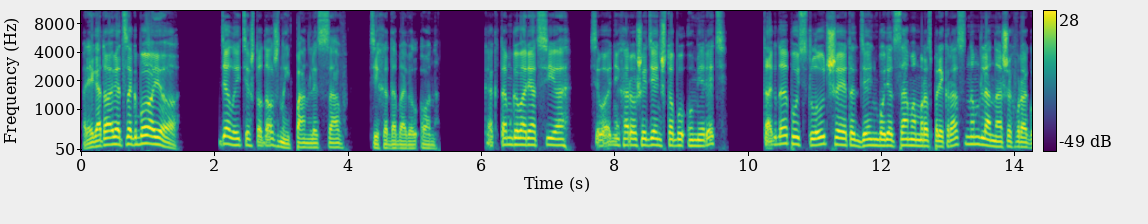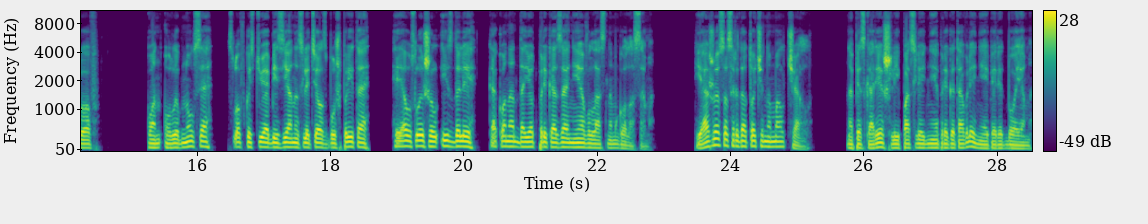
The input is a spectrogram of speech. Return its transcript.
«Приготовиться к бою!» «Делайте, что должны, пан Лессав», — тихо добавил он. «Как там говорят, Сиа, Сегодня хороший день, чтобы умереть? Тогда пусть лучше этот день будет самым распрекрасным для наших врагов». Он улыбнулся, с ловкостью обезьяны слетел с бушприта, и я услышал издали, как он отдает приказания властным голосом. Я же сосредоточенно молчал. На пескаре шли последние приготовления перед боем.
